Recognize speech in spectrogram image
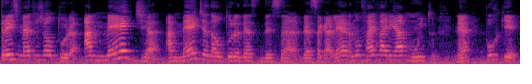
3 metros de altura. A média, a média da altura dessa, dessa, dessa galera não vai variar muito, né? Por quê?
